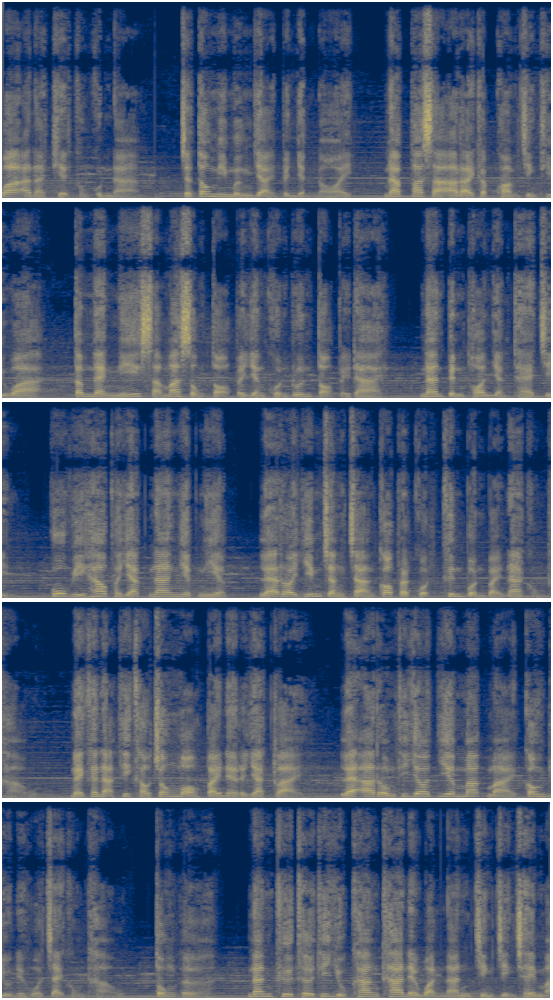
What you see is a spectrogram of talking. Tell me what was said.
ว่าอาณาเขตของขุนนาง จะต้องมีเมืองใหญ่เป็นอย่างน้อย นับภาษาอะไรกับความจริงที่ว่าตำแหน่งนี้สามารถส่งต่อไปยังคนรุ่นต่อไปได้ นั่นเป็นพรอย่างแท้จริงพวกวีห้าวพยักหน้าเงียบๆ และรอยยิ้มจางๆ ก็ปรากฏขึ้นบนใบหน้าของเขา ในขณะที่เขาจ้องมองไปในระยะไกล และอารมณ์ที่ยอดเยี่ยมมากมายก้องอยู่ในหัวใจของเขา ตรงเอ๋อ นั่นคือเธอที่อยู่ข้างข้าในวันนั้นจริง ๆ ใช่ไหม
